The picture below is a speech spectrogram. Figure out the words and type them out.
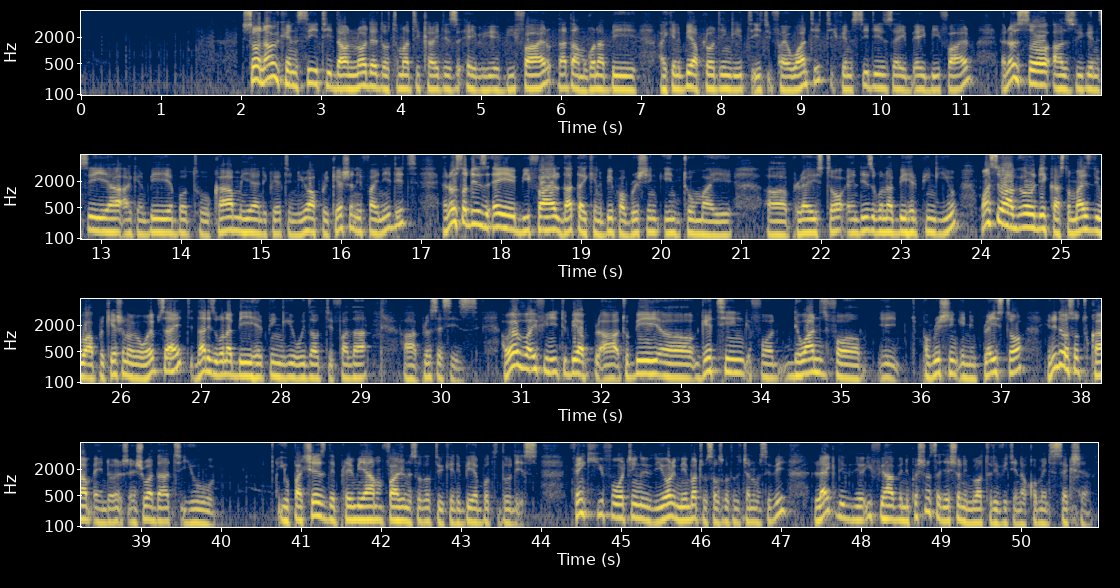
so now you can see it downloaded automatically. This ABAB file that I'm gonna be I can be uploading it, it if I want it. You can see this ABAB file. And also as you can see here I can be able to come here and create a new application if I need it. And also this AAB file that I can be publishing into my uh, Play Store and this is gonna be helping you. Once you have already customized your application or your website that is gonna be helping you without further uh, processes. However if you need to be uh, to be uh, getting for the ones for uh, publishing in Play Store you need also to come and ensure that you you purchase the premium version so that you can be able to do this. Thank you for watching the video. Remember to subscribe to the channel tv like the video if you have any question suggestion remember to leave it in the comment section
